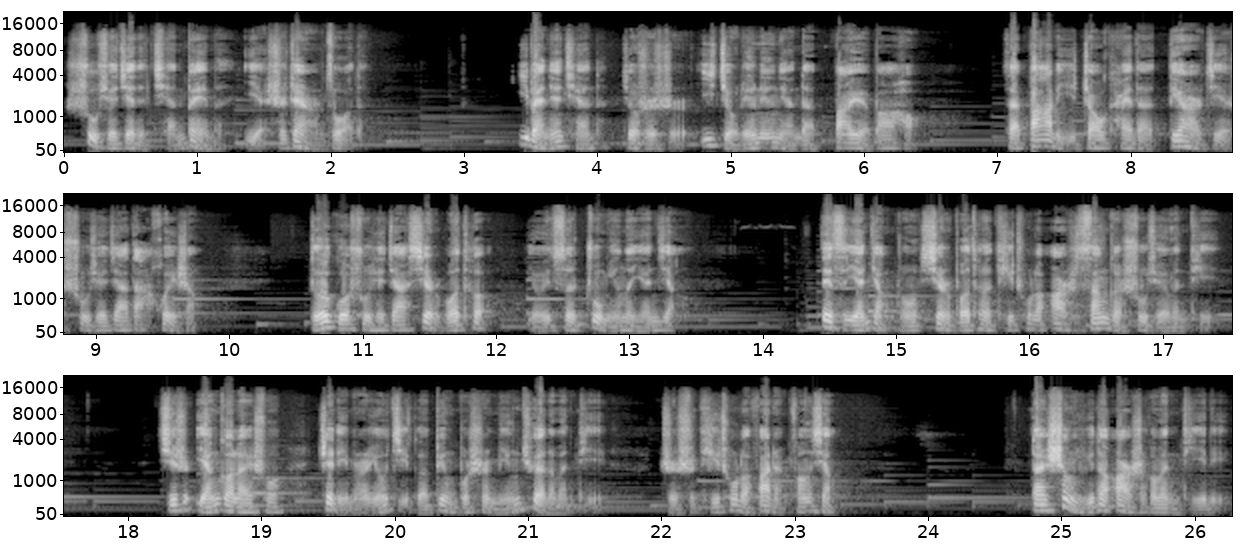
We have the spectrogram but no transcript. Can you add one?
数学界的前辈们也是这样做的。一百年前呢，就是指一九零零年的八月八号，在巴黎召开的第二届数学家大会上，德国数学家希尔伯特有一次著名的演讲。那次演讲中，希尔伯特提出了二十三个数学问题。其实严格来说，这里面有几个并不是明确的问题，只是提出了发展方向。但剩余的二十个问题里，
